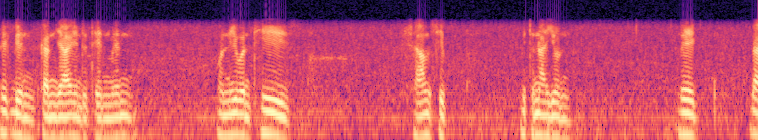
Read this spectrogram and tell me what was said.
เลขเด่นกันยาเอนเตอร์เทนเมนต์ วันนี้วันที่สามสิบมิถุนายน เลขได้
